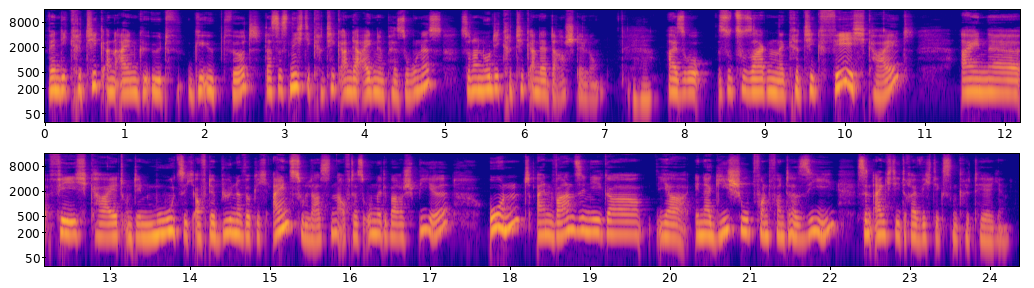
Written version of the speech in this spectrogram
wenn die Kritik an einen geübt, geübt wird, dass es nicht die Kritik an der eigenen Person ist, sondern nur die Kritik an der Darstellung. Mhm. Also sozusagen eine Kritikfähigkeit, eine Fähigkeit und den Mut, sich auf der Bühne wirklich einzulassen auf das unmittelbare Spiel und ein wahnsinniger, ja, Energieschub von Fantasie sind eigentlich die drei wichtigsten Kriterien.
